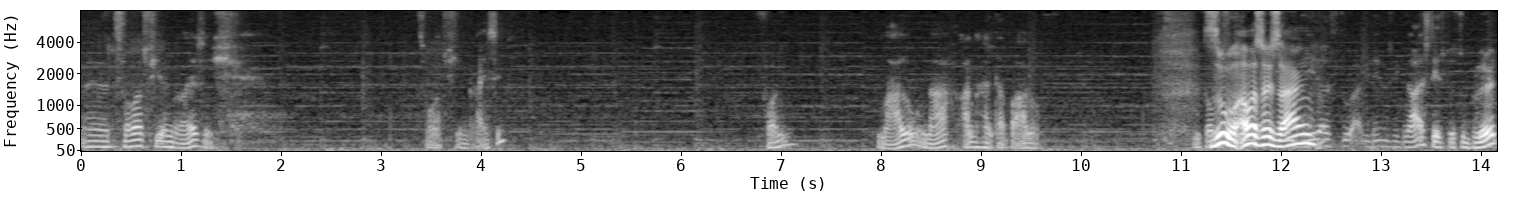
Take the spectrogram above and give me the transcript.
Äh, 234. 234? Von Malo nach Anhalter Bahnhof. So, aber soll ich sagen? Dass du an dem Signal stehst, bist du blöd?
